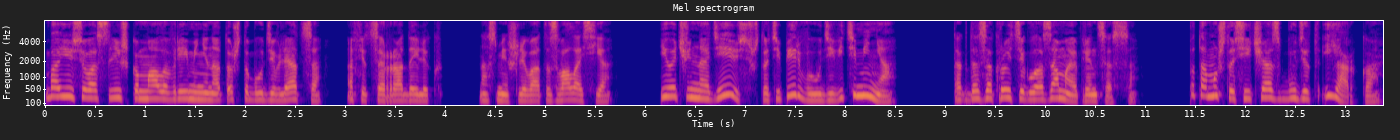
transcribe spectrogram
«Боюсь, у вас слишком мало времени на то, чтобы удивляться, офицер Раделик», — насмешливо отозвалась я. «И очень надеюсь, что теперь вы удивите меня. Тогда закройте глаза, моя принцесса, потому что сейчас будет ярко».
